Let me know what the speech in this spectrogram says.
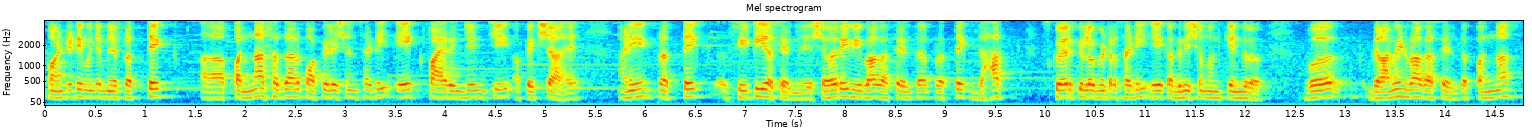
क्वांटिटी म्हणजे म्हणजे प्रत्येक पन्नास हजार पॉप्युलेशनसाठी एक फायर इंजिनची अपेक्षा आहे. आणि प्रत्येक सिटी असेल म्हणजे शहरी विभाग असेल तर प्रत्येक दहा स्क्वेअर किलोमीटरसाठी एक अग्निशमन केंद्र. व ग्रामीण भाग असेल तर पन्नास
